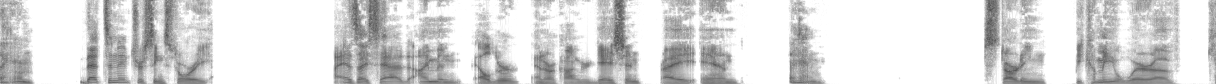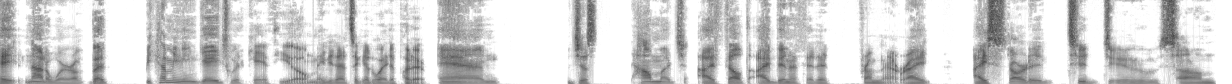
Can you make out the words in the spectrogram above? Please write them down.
Um, that's an interesting story. As I said, I'm an elder in our congregation, right? And mm-hmm. starting becoming aware of K, not aware of, but becoming engaged with KFUO. Maybe that's a good way to put it. And just how much I felt I benefited from that, right? I started to do some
